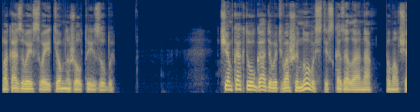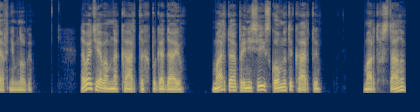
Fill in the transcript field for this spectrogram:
показывая свои темно-желтые зубы. «Чем как-то угадывать ваши новости», — сказала она, помолчав немного. «Давайте я вам на картах погадаю. Марта, принеси из комнаты карты». Марта встала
